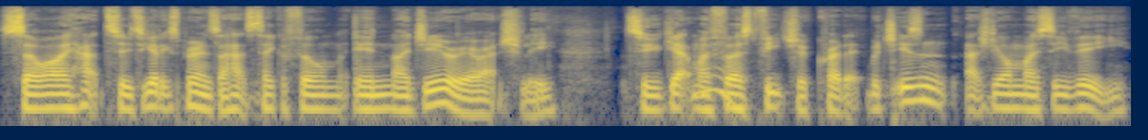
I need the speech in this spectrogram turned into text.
So I had to, to get experience, I had to take a film in Nigeria actually to get my first feature credit, which isn't actually on my CV.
